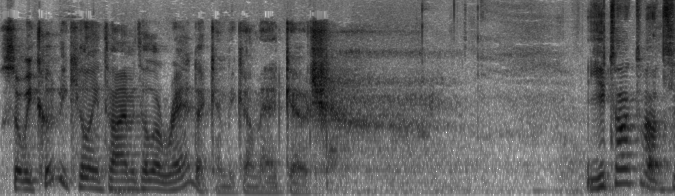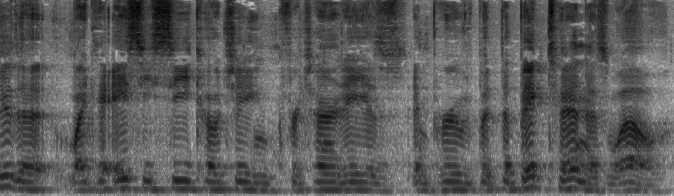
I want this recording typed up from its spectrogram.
So we could be killing time until Aranda can become head coach. You talked about too that like the ACC coaching fraternity has improved, but the Big Ten as well.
